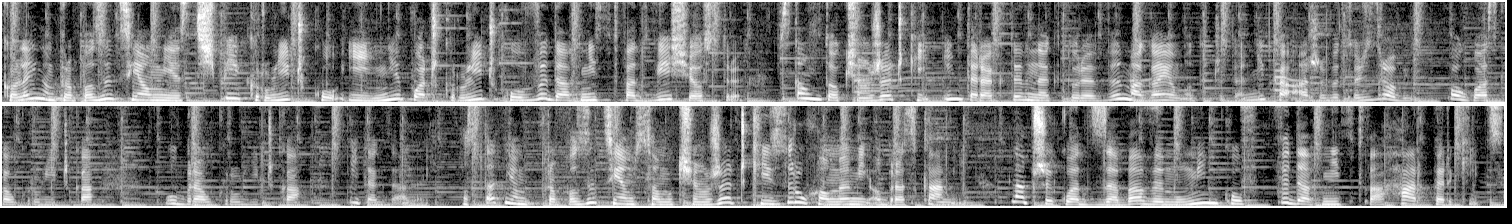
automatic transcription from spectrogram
Kolejną propozycją jest Śpi króliczku i Nie płacz króliczku wydawnictwa Dwie Siostry. Są to książeczki interaktywne, które wymagają od czytelnika, ażeby coś zrobił. Pogłaskał króliczka, ubrał króliczka itd. Ostatnią propozycją są książeczki z ruchomymi obrazkami, na przykład Zabawy Muminków wydawnictwa Harper Kids.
